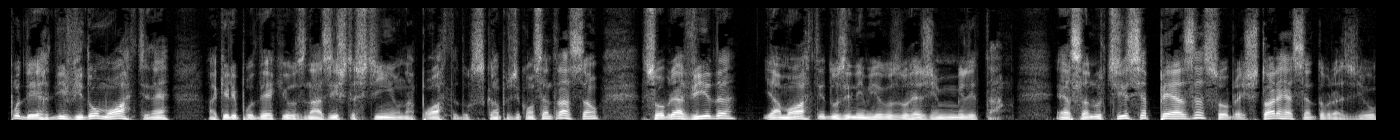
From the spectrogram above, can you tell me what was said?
poder de vida ou morte, né? Aquele poder que os nazistas tinham na porta dos campos de concentração sobre a vida e a morte dos inimigos do regime militar. Essa notícia pesa sobre a história recente do Brasil,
